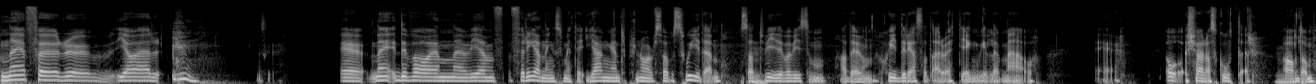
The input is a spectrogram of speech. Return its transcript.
Nej, för eh, jag är... eh, nej, det var en, vi är en förening som heter Young Entrepreneurs of Sweden, så att mm. vi, det var vi som hade en skidresa där och ett gäng ville med och eh, och köra skoter mm. av dem.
